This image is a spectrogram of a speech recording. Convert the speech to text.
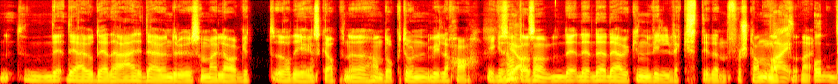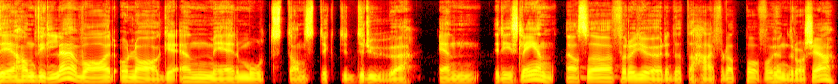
det, det, er jo det det er. Det er jo en drue som er laget av de egenskapene han doktoren ville ha. ikke sant? Ja. Altså, det, det, det, er jo ikke en villvekst i den forstand. Nei. Nei. og det han ville var å lage en mer motstandsdyktig drue enn Rieslingen. Altså for å gjøre dette her, for på, for 100 år siden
